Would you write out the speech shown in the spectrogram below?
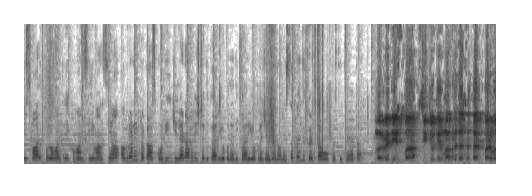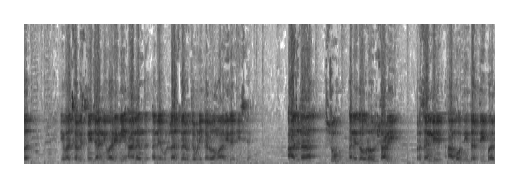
જયસ્વાલ, પૂર્વ મંત્રી કુમારસિંહ વાંસિયા, અગ્રણી પ્રકાશ મોદી, જિલ્લાના વરિષ્ઠ અધિકારીઓ, પદાધિકારીઓ પ્રજાજનો અને સંબંધકર્તાઓ ઉપસ્થિત રહ્યા હતા. સમગ્ર દેશમાં સિત્યોતેરમાં પ્રજાસત્તાક પર્વ એવા છવ્વીસમી જાન્યુઆરીની આનંદ અને ઉલ્લાસભેર ઉજવણી કરવામાં આવી રહી છે. આજના શુભ અને ગૌરવશાળી પ્રસંગે આમોદની ધરતી પર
